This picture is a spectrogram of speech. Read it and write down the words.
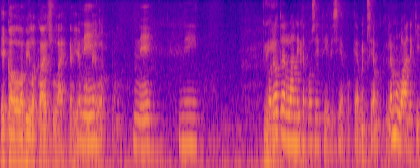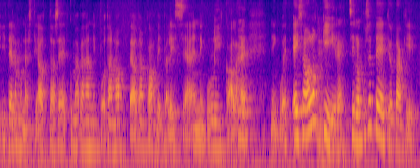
ekalla vilkaisulla ehkä hieman Niin. pelottava. Niin. Niin. Niin. Odotellaan niitä positiivisia kokemuksia, mutta kyllä mulla ainakin itselle monesti auttaa se, että kun mä vähän niin kuin otan happea, otan kahvin välissä ja en niin kuin liikaa lähde, mm. niin kuin, että ei saa olla mm. kiire. Silloin kun sä teet jotakin,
